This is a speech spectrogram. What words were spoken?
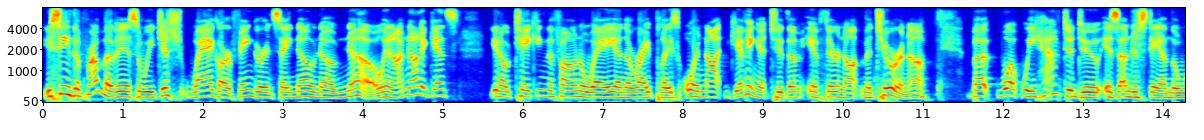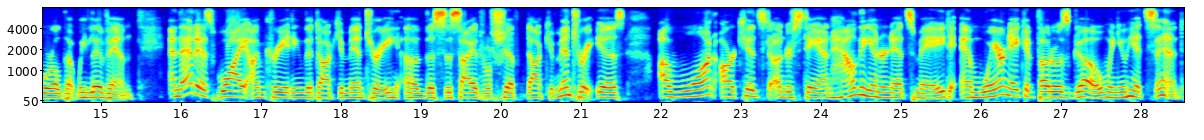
You see, the problem of it is that we just wag our finger and say no, no, no. And I'm not against you know, taking the phone away in the right place or not giving it to them if they're not mature enough. But what we have to do is understand the world that we live in. And that is why I'm creating the documentary, uh, the Societal Shift documentary, is I want our kids to understand how the internet's made and where naked photos go when you hit send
